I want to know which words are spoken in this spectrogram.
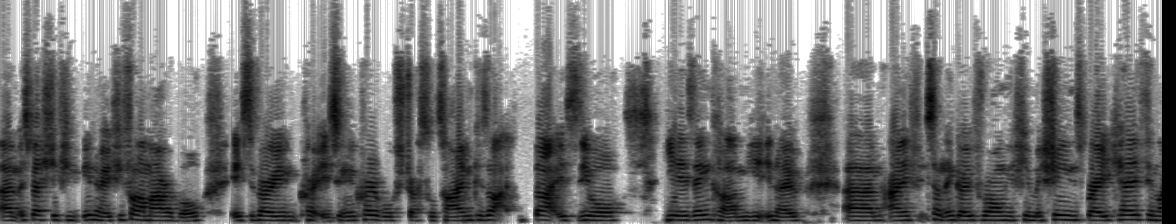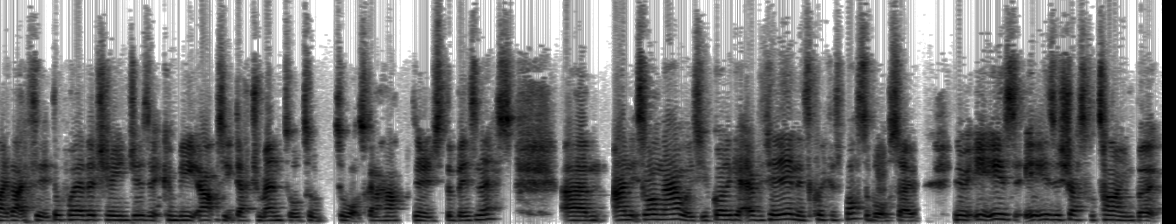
um, especially if you you know if you farm arable, it's a very incre- it's an incredible stressful time because that that is your year's income. You, you know, um, and if something goes wrong, if your machines break, anything like that, if it, the weather changes, it can be absolutely detrimental to, to what's going to happen you know, to the business. Um, and it's long hours. You've got to get everything in as quick as possible. So you know it is it is a stressful time, but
